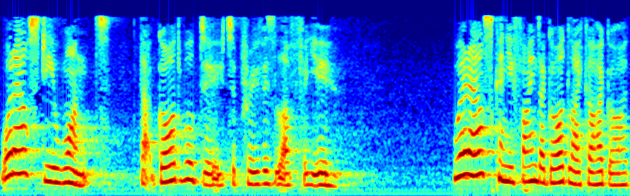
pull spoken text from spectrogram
What else do you want that God will do to prove his love for you? Where else can you find a God like our God?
